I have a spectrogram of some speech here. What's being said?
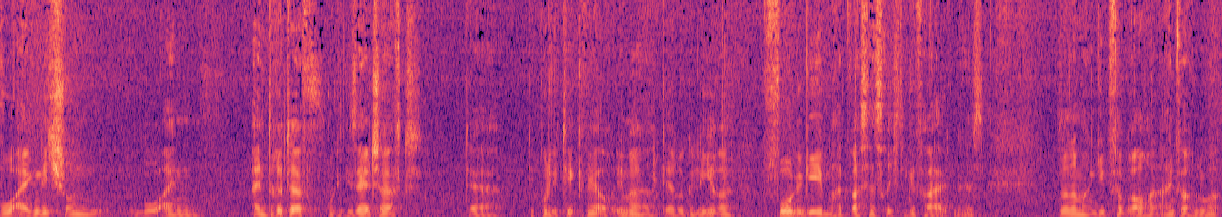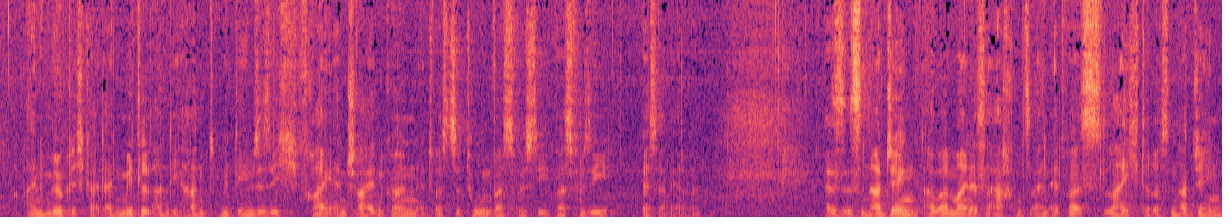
wo eigentlich schon, wo ein, ein Dritter, wo die Gesellschaft, der, die Politik, wer auch immer, der Regulierer, vorgegeben hat, was das richtige Verhalten ist, sondern man gibt Verbrauchern einfach nur eine Möglichkeit, ein Mittel an die Hand, mit dem sie sich frei entscheiden können, etwas zu tun, was für sie, was für sie besser wäre. Also es ist Nudging, aber meines Erachtens ein etwas leichteres Nudging,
